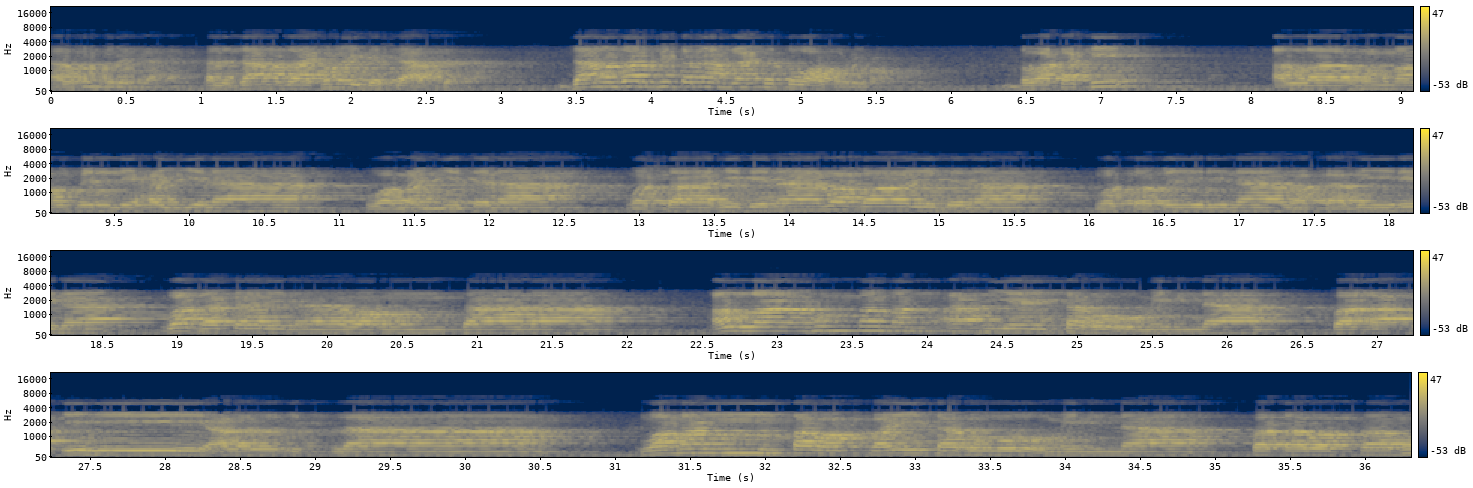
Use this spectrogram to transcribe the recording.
আলহামদুলিল্লাহ। তাহলে জানাজা এখনও এই দেশে আছে। জানাজার ভিতরে আমরা একটা দোয়া পড়ি দোয়াটা কি আল্লাহুম্মা গফির লি হাইয়িনা ওয়া মাইয়িতিনা ওয়া শাহিদিনা ওয়া গায়িবিনা ওয়া সগীরিনা ওয়া কাবীরিনা ওয়া যাকারিনা ওয়া উনসানা اللهم من أحييته منا فأحيه على الإسلام ومن توفيته منا فتوفه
